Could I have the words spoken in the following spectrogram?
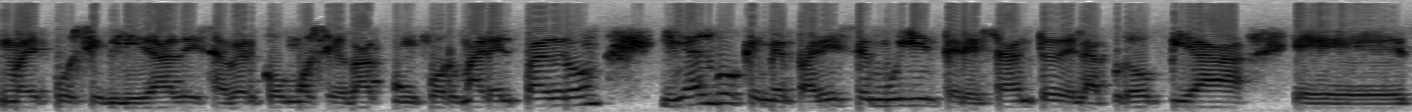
no hay posibilidad de saber cómo se va a conformar el padrón y algo que me parece muy interesante de la propia eh,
